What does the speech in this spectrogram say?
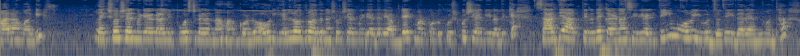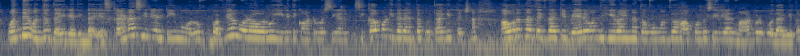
ಆರಾಮಾಗಿ ಲೈಕ್ ಸೋಷಿಯಲ್ ಮೀಡಿಯಾಗಳಲ್ಲಿ ಪೋಸ್ಟ್ಗಳನ್ನು ಹಾಕ್ಕೊಂಡು ಅವ್ರು ಎಲ್ಲೋದ್ರೂ ಅದನ್ನ ಸೋಷಿಯಲ್ ಮೀಡಿಯಾದಲ್ಲಿ ಅಪ್ಡೇಟ್ ಮಾಡಿಕೊಂಡು ಖುಷಿ ಖುಷಿಯಾಗಿ ಇರೋದಕ್ಕೆ ಸಾಧ್ಯ ಆಗ್ತಿರೋದೇ ಕರ್ಣ ಸೀರಿಯಲ್ ಟೀಮ್ ಅವರು ಇವ್ರ ಜೊತೆ ಇದ್ದಾರೆ ಅನ್ನುವಂಥ ಒಂದೇ ಒಂದು ಧೈರ್ಯದಿಂದ. ಎಸ್ ಕರ್ಣ ಸೀರಿಯಲ್ ಟೀಮ್ ಅವರು, ಭವ್ಯ ಗೌಡ ಅವರು ಈ ರೀತಿ ಕಾಂಟ್ರವರ್ಸಿಯಲ್ಲಿ ಸಿಕ್ಕಾಕೊಂಡಿದ್ದಾರೆ ಅಂತ ಗೊತ್ತಾಗಿದ ತಕ್ಷಣ ಅವರನ್ನ ತೆಗೆದಾಕಿ ಬೇರೆ ಒಂದು ಹೀರೋಯಿನ್ನ ತಗೊಂಬಂದು ಹಾಕೊಂಡು ಸೀರಿಯಲ್ ಮಾಡ್ಬಿಡ್ಬೋದಾಗಿತ್ತು.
